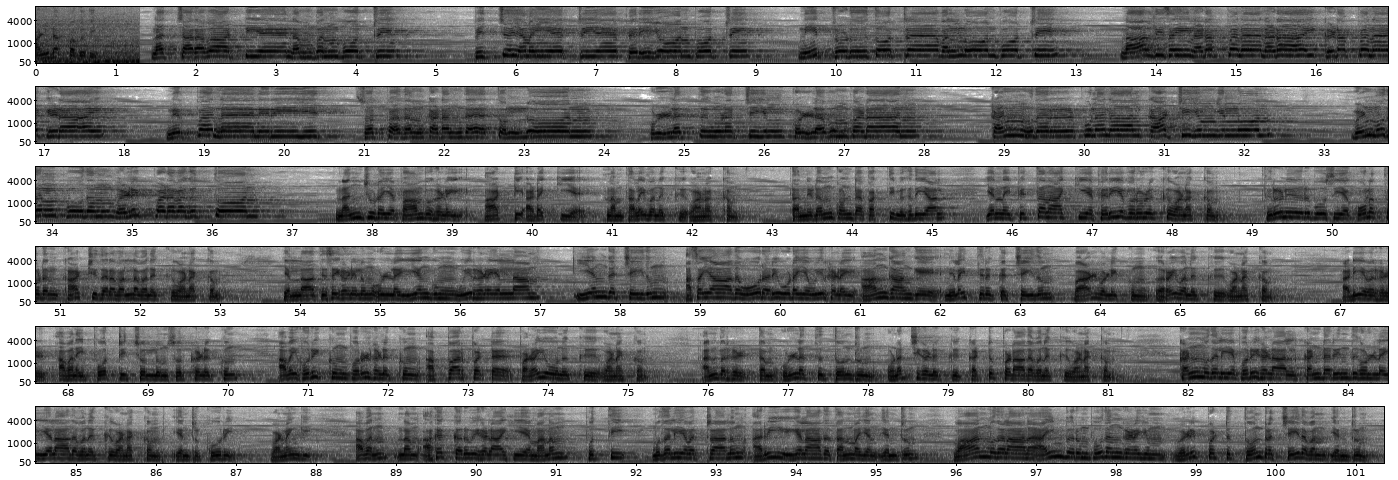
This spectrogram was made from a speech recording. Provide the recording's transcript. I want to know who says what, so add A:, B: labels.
A: அண்டப்பகுதி. நச்சரவாட்டியே நம்பன் போற்றி பிச்சுயமை ஏற்றிய பெரியோன் போற்றி நீற்றொடு தோற்ற வல்லோன் போற்றி நால் திசை நடப்பன நடாய் கிடப்பன கிடாய் நிற்பன நெறியிச் சொற்பதம் கடந்த தொல்லோன் உள்ளத்து உணர்ச்சியில் கொள்ளவும் படான். கண் முதற் புலனால் காட்சியும் இல்லோன் வெண்முதல் பூதம் வெளிப்பட வகுத்தோன். நஞ்சுடைய பாம்புகளை ஆட்டி அடக்கிய நம் தலைவனுக்கு வணக்கம். தன்னிடம் கொண்ட பக்தி மிகுதியால் என்னை பித்தனாக்கிய பெரிய பொருளுக்கு வணக்கம். திருநீறு பூசிய கோலத்துடன் காட்சி தர வல்லவனுக்கு வணக்கம். எல்லா திசைகளிலும் உள்ள இயங்கும் உயிர்களையெல்லாம் இயங்கச் செய்தும் அசையாத ஓர் அறிவுடைய உயிர்களை ஆங்காங்கே நிலைத்திருக்கச் செய்தும் வாழ்வளிக்கும் இறைவனுக்கு வணக்கம். அடியவர்கள் அவனை போற்றிச் சொல்லும் சொற்களுக்கும் அவை குறிக்கும் பொருள்களுக்கும் அப்பாற்பட்ட பழையோனுக்கு வணக்கம். அன்பர்கள் தம் உள்ளத்து தோன்றும் உணர்ச்சிகளுக்கு கட்டுப்படாதவனுக்கு வணக்கம். கண் முதலிய பொறிகளால் கண்டறிந்து கொள்ள இயலாதவனுக்கு வணக்கம் என்று கூறி வணங்கி அவன் நம் அகக்கருவிகளாகிய மனம் புத்தி முதலியவற்றாலும் அறி இயலாத தன்மையன் என்றும் வான் முதலான ஐம்பெரும் பூதங்களையும் வெளிப்பட்டு தோன்றச் செய்தவன் என்றும்.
